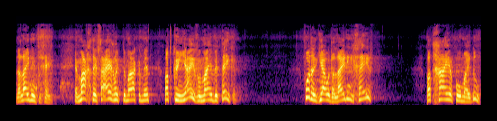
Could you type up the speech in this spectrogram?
de leiding te geven. En macht heeft eigenlijk te maken met, wat kun jij voor mij betekenen? Voordat ik jou de leiding geef, wat ga je voor mij doen?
